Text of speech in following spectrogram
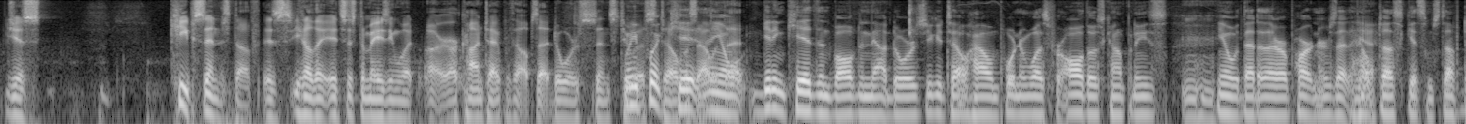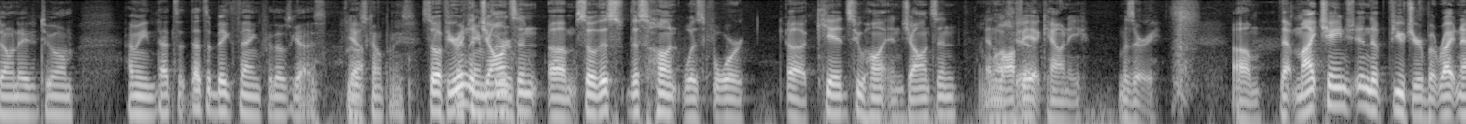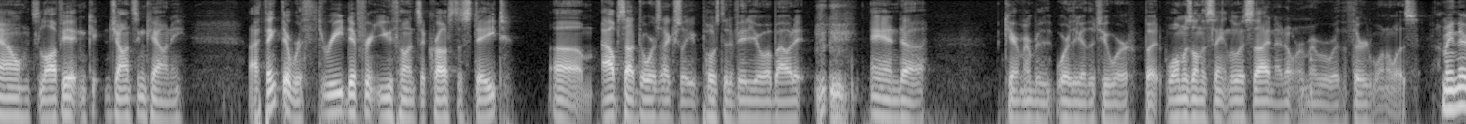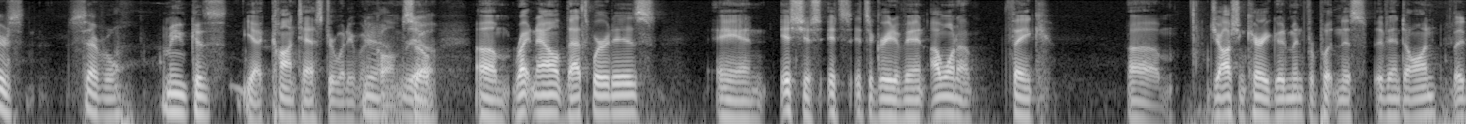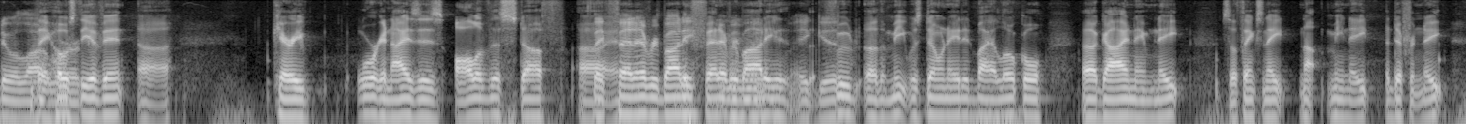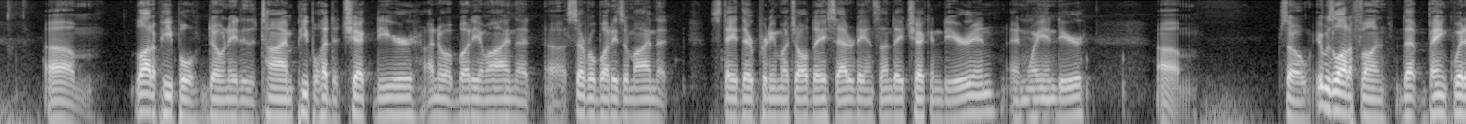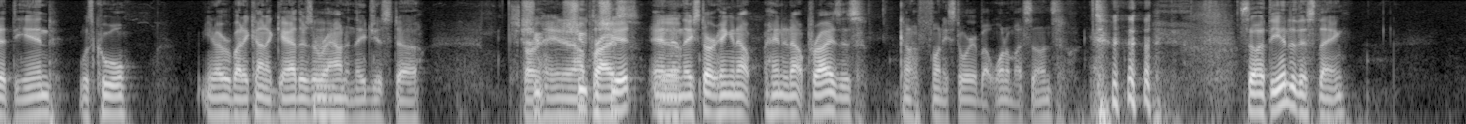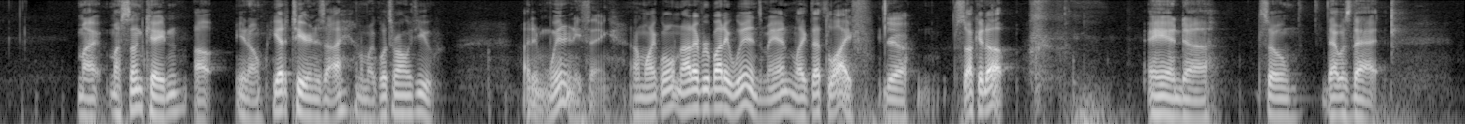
just keep sending stuff. Is you know, the, it's just amazing what our, our contact with Alps Outdoors sends to when you us put to help kids, us out you with know, that. getting kids involved in the outdoors, you could tell how important it was for all those companies. Mm-hmm. You know, that that are our partners that helped us get some stuff donated to them. I mean, that's a, that's a big thing for those guys, for Yeah. those companies. So if you're That in the. Johnson, um, so this this hunt was for uh, kids who hunt in Johnson and Lafayette, Lafayette. County, Missouri. Um, that might change in the future, but right now it's Lafayette and K- Johnson County. I think there were three different youth hunts across the state. Um, Alps Outdoors actually posted a video about it, and uh, I can't remember where the other two were, but one was on the St. Louis side, and I don't remember where the third one was. I mean, there's several. I mean, because yeah, contest or whatever you Yeah. call them. So um, right now, that's where it is. and it's just it's it's a great event. I want to thank um, Josh and Carrie Goodman for putting this event on. They do a lot They of host work. the event. Uh, Carrie organizes all of this stuff. Uh, They fed everybody. They fed I mean, everybody. The. Food. Uh, the meat was donated by a local uh, guy named Nate. So thanks, Nate. Not me, Nate. A different Nate. Um, a lot of people donated the time. People had to check deer. I know a buddy of mine that, uh, several buddies of mine that stayed there pretty much all day, Saturday and Sunday, checking deer in and Mm-hmm. weighing deer. Um, so it was a lot of fun. That banquet at the end was cool. You know, everybody kind of gathers around and they just uh, Mm-hmm. Start shoot, handing out shoot the prize. shit, and Yeah. then they start hanging out, handing out prizes. Kind of funny story about one of my sons. so at the end of this thing, my my son Caden, uh, you know, he had a tear in his eye, and I'm like, "What's wrong with you?" I didn't win anything. I'm like, "Well, not everybody wins, man. Like that's life. Yeah. Suck it up." and uh, so that was that.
